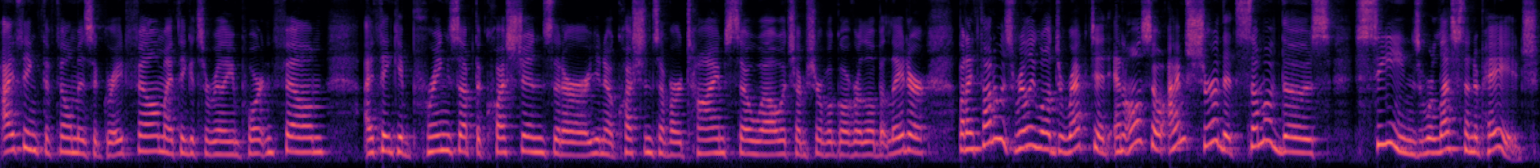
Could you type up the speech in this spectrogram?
I think the film is a great film. I think it's a really important film. I think it brings up the questions that are, you know, questions of our time so well, which I'm sure we'll go over a little bit later. But I thought it was really well directed. And also, I'm sure that some of those scenes were less than a page.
